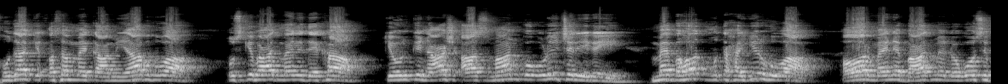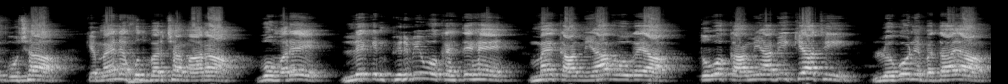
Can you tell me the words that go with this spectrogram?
خدا کی قسم میں کامیاب ہوا۔ اس کے بعد میں نے دیکھا کہ ان کی ناش آسمان کو اڑی چلی گئی۔ میں بہت متحیر ہوا اور میں نے بعد میں لوگوں سے پوچھا کہ میں نے خود برچہ مارا، وہ مرے، لیکن پھر بھی وہ کہتے ہیں، میں کامیاب ہو گیا۔ تو وہ کامیابی کیا تھی؟ لوگوں نے بتایا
